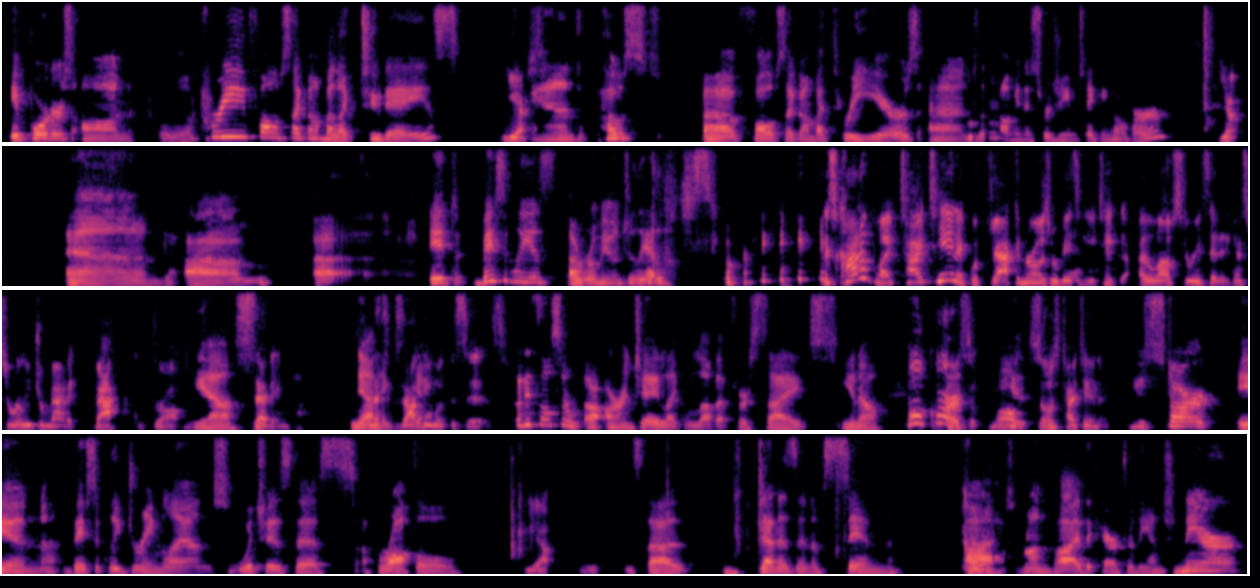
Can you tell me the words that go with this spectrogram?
it borders on pre fall of Saigon by like two days Yes. and post uh, fall of Saigon by three years and the Mhm. communist regime taking over. Yep. And um, uh, it basically is a Romeo and Juliet love story. It's kind of like Titanic with Jack and Rose, where Yeah. basically you take a love story and set it against a really dramatic backdrop yeah, setting. Yeah, and that's exactly yeah. what this is. But it's also uh, R and J, like love at first sight. You know, Well, of course. you Well, get- so is Titanic. you start in basically dreamland which is this brothel Yeah, uh, denizen of sin uh, run by the character the engineer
